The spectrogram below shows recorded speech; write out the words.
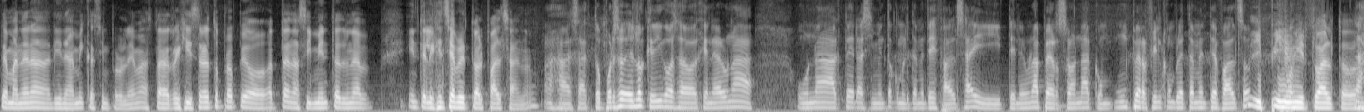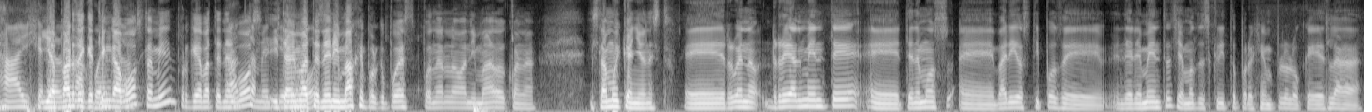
de manera dinámica sin problema. Hasta registrar tu propio acta de nacimiento de una inteligencia virtual falsa, ¿no? Ajá, exacto. Por eso es lo que digo, o sea, generar una, una acta de nacimiento completamente falsa y tener una persona con un perfil completamente falso. Y, y virtual todo. Ajá, y y aparte que tenga voz también, porque va a tener Ah, voz. también Y también va a tener imagen, porque puedes ponerlo animado con la... Está muy cañón esto. Eh, bueno, realmente eh, tenemos eh, varios tipos de, de elementos. Ya hemos descrito, por ejemplo, lo que es la,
